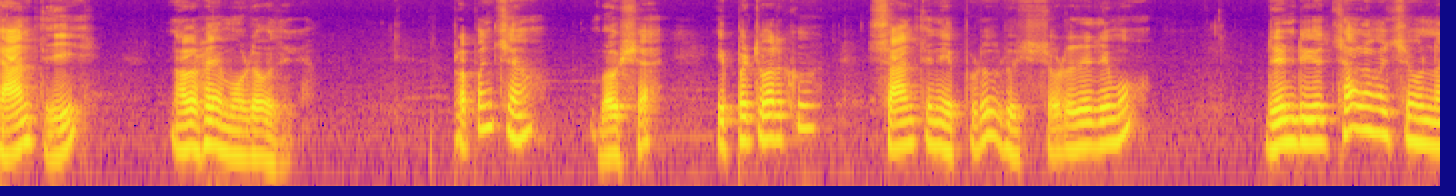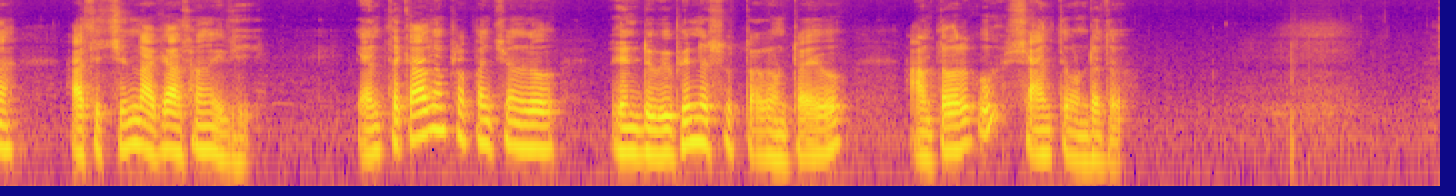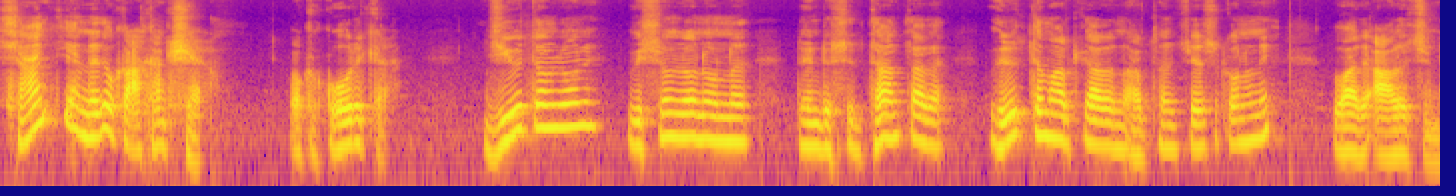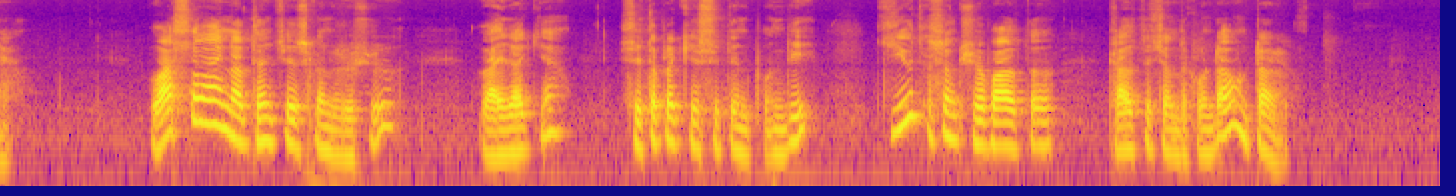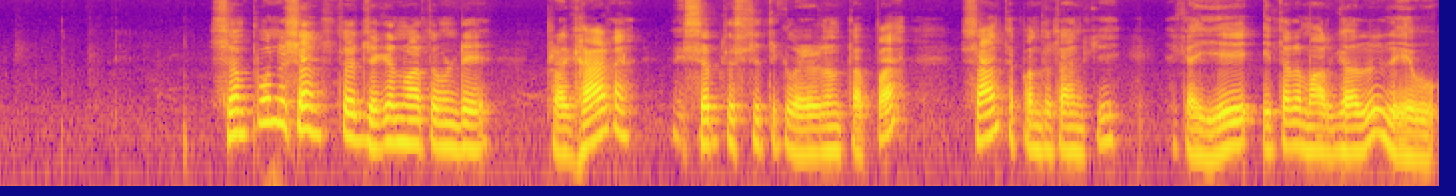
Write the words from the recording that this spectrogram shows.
శాంతి నలభై మూడవది. ప్రపంచం బహుశా ఇప్పటి వరకు శాంతిని ఎప్పుడూ రుచి చూడలేదేమో. రెండు యుద్ధాల మధ్య ఉన్న అతి చిన్న అగాధం ఇది. ఎంతకాలం ప్రపంచంలో రెండు విభిన్న సూత్రాలు ఉంటాయో అంతవరకు శాంతి ఉండదు. శాంతి అన్నది ఒక ఆకాంక్ష ఒక కోరిక. జీవితంలోని విశ్వంలోనూ ఉన్న రెండు సిద్ధాంతాల విరుద్ధ మార్గాలను అర్థం చేసుకొని వారి ఆలోచన. వాస్తవాన్ని అర్థం చేసుకున్న ఋషులు వైరాగ్యం స్థితప్రజ్ఞ స్థితిని పొంది జీవిత సంక్షోభాలతో కలత చెందకుండా ఉంటారు. సంపూర్ణ శాంతితో జగన్మాత ఉండే ప్రగాఢ నిశ్శబ్ద స్థితికి వెళ్ళడం తప్ప శాంతి పొందటానికి ఇక ఏ ఇతర మార్గాలు లేవు.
